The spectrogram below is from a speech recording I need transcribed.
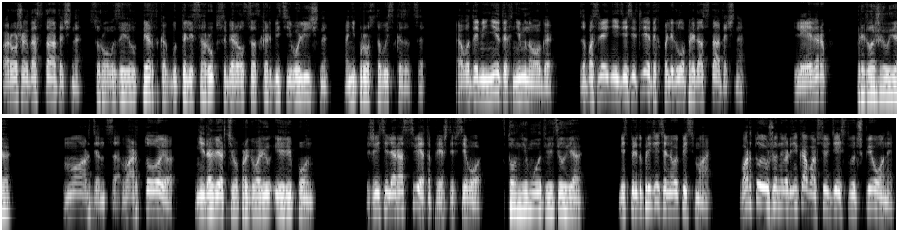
Хороших достаточно, — сурово заявил Перт, как будто лесоруб собирался оскорбить его лично, а не просто высказаться. — А вот именитых немного. За последние десять лет их полегло предостаточно. — Левероп? — предложил я. — Морденца, вартую, Недоверчиво проговорил Ирипон. Жителя рассвета прежде всего. В тон ему ответил я. Без предупредительного письма. Во рту уже наверняка вовсю действуют шпионы.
